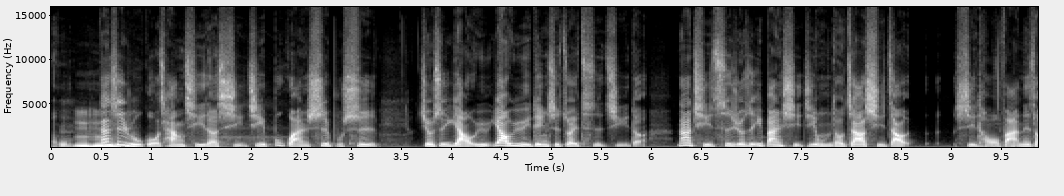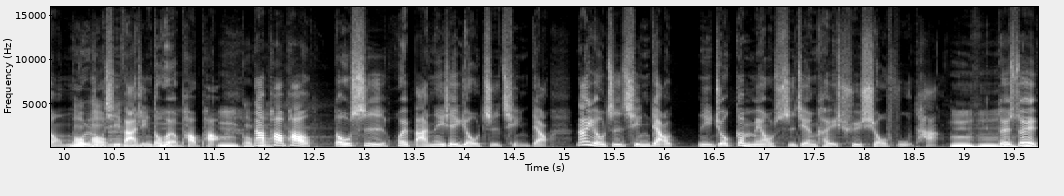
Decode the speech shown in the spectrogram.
护。嗯、但是如果长期的洗剂，不管是不是就是药浴，药浴一定是最刺激的。那其次就是一般洗剂，我们都知道洗澡、洗头发那种沐浴乳、洗发精都会有泡泡。嗯，那泡泡都是会把那些油脂清掉。那油脂清掉，你就更没有时间可以去修复它。嗯哼，对。所以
